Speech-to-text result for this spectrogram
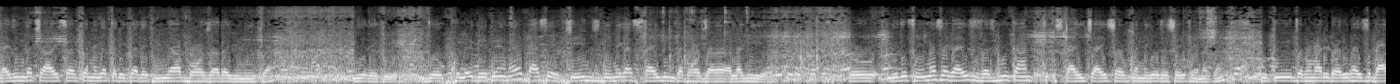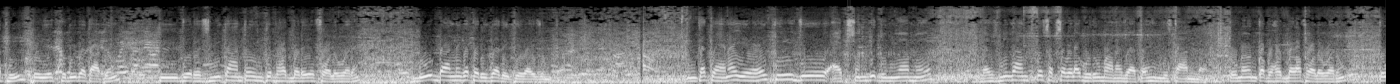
गाइज़ इनका चाय सर्व करने का तरीका देखेंगे, आप बहुत ज़्यादा यूनिक है। ये देखिए, जो खुले देते हैं ना पैसे चेंज देने का स्टाइल भी इनका बहुत ज़्यादा अलग ही है। तो ये जो फ़ेमस है गाइज़ रजनीकांत स्टाइल चाय सर्व करने की वजह से ही फ़ेमस है। क्योंकि जब हमारी डॉली भाई से बात हुई तो ये खुद ही बताते हैं कि जो रजनीकांत है, उनके बहुत बड़े फॉलोवर हैं। दूध डालने का तरीका देखिए गाइज़ इनका। इनका कहना यह है कि जो एक्शन की दुनिया में रजनीकांत को सबसे बड़ा गुरु माना जाता है हिंदुस्तान में तो मैं उनका बहुत बड़ा फॉलोवर हूँ। तो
